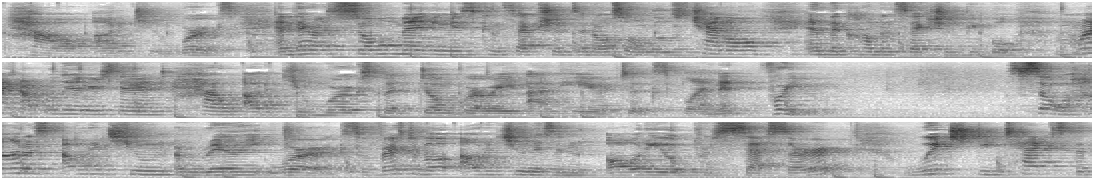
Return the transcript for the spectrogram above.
how autotune works. And there are so many misconceptions and also on Lou's channel and the comment section people might not really understand how autotune works, but don't worry, I'm here to explain it for you. So how does autotune really work? So first of all, autotune is an audio processor which detects the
